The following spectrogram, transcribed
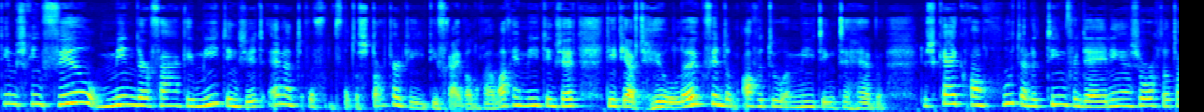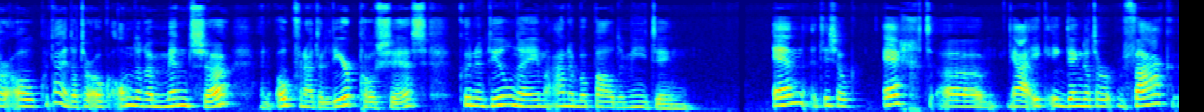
Die misschien veel minder vaak in meetings zit. En het, of bijvoorbeeld een starter die, die vrijwel nog helemaal geen meetings heeft. Die het juist heel leuk vindt om af en toe een meeting te hebben. Dus kijk gewoon goed naar de teamverdeling. En zorg dat er ook, nou, dat er ook andere mensen. En ook vanuit een leerproces kunnen deelnemen aan een bepaalde meeting. En het is ook echt, uh, ja, ik, ik denk dat er vaak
